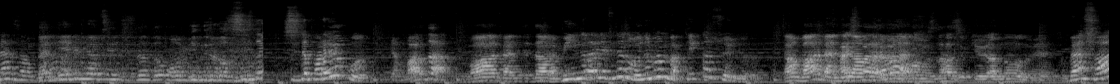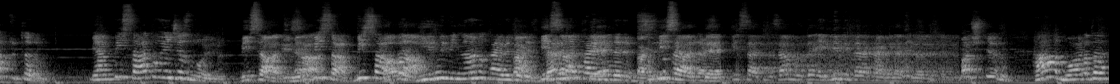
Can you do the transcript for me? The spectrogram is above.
ben her zaman. Ben niye bilmiyorum senin cüzdanında 10 bin lira olsun. Sizde, para yok mu? Ya var da. Var bende daha. Ya 1000 lirayla falan oynamam bak tekrar söylüyorum. Tamam var bende Kaç daha para para var. vermemiz lazım ki anlamadım yani. Ben saat tutarım. Yani bir saat oynayacağız bu oyunu. Bir saat, bir saat. bir saat, bir saatte Baba. 20 bin lira mı kaybederiz? Bak bir ben mi saatte, kaybederim? bak siz bir mi kaybedersiniz? saatte, bir saatte sen burada 50 bin lira kaybedersin öyle söyleyeyim. Başlıyorum. Ha bu arada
